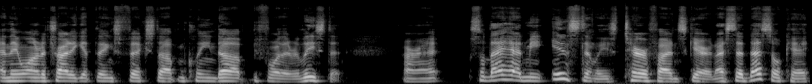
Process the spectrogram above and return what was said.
and they wanted to try to get things fixed up and cleaned up before they released it. All right. So that had me instantly terrified and scared. And I said, that's okay.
